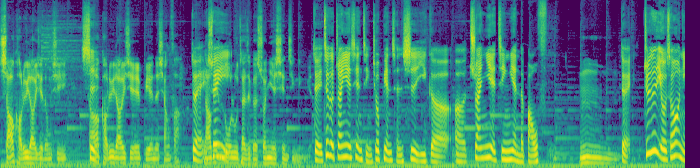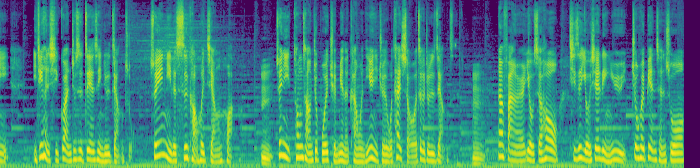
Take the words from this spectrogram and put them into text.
少考虑到一些东西。然后考虑到一些别人的想法，对，然后被落入在这个专业陷阱里面。对，这个专业陷阱就变成是一个呃专业经验的包袱。嗯，对，就是有时候你已经很习惯，就是这件事情就是这样做，所以你的思考会僵化。嗯，所以你通常就不会全面的看问题，因为你觉得我太熟了，这个就是这样子。嗯，那反而有时候其实有些领域就会变成说，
